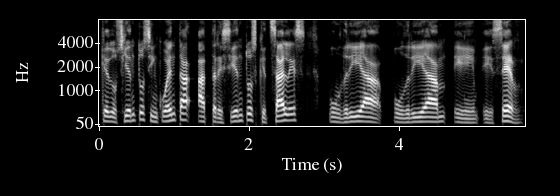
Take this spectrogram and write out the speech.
Que 250 a 300 quetzales podría, podría eh, eh, ser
